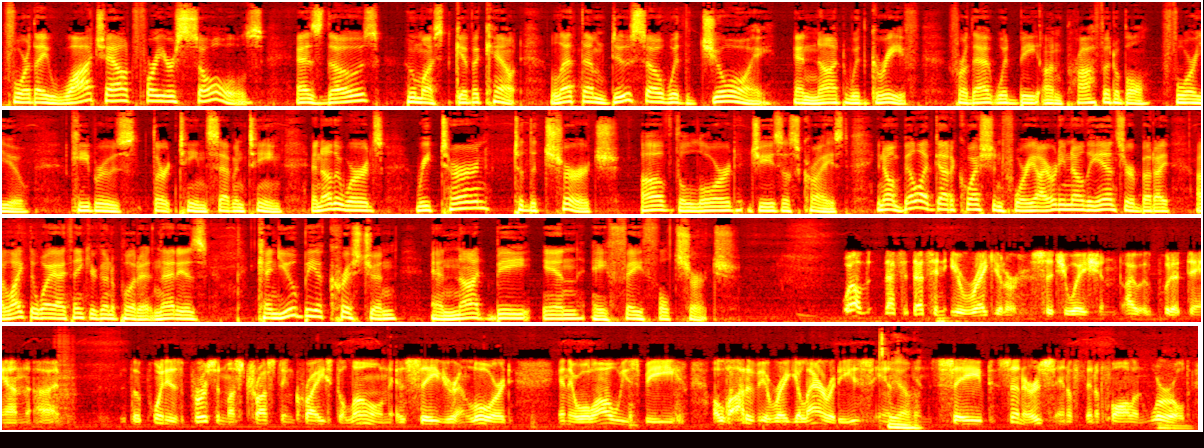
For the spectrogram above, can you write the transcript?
for they watch out for your souls as those who must give account. Let them do so with joy and not with grief, for that would be unprofitable for you. Hebrews 13:17. In other words, return to the church of the Lord Jesus Christ. You know, Bill, I've got a question for you. I already know the answer, but I, I like the way I think you're going to put it, and that is can you be a Christian and not be in a faithful church? Well, that's that's an irregular situation. I would put it, Dan. Uh, the point is, the person must trust in Christ alone as Savior and Lord, and there will always be a lot of irregularities in, Yeah. in saved sinners in a, in a fallen world.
